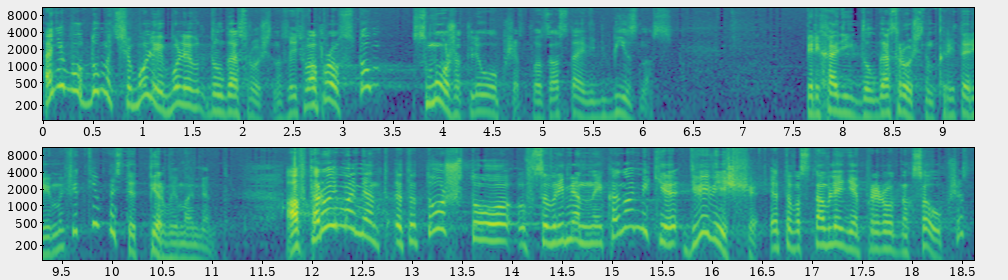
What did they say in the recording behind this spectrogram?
они будут думать все более и более долгосрочно. То есть вопрос в том, сможет ли общество заставить бизнес переходить к долгосрочным критериям эффективности, это первый момент – а второй момент – это то, что в современной экономике две вещи. Это восстановление природных сообществ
